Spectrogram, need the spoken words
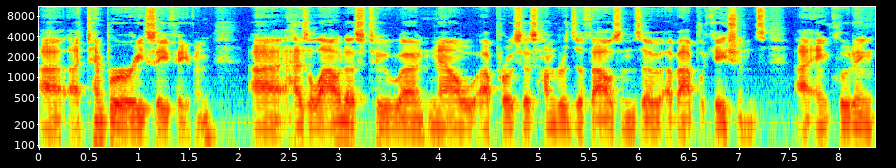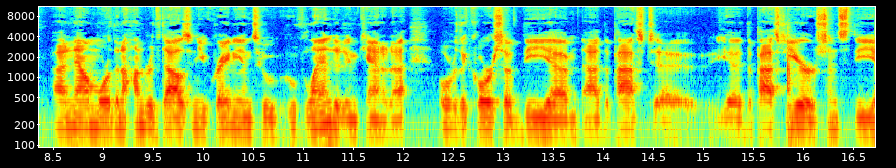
a temporary safe haven uh, has allowed us to uh, now uh, process hundreds of thousands of, of applications, uh, including uh, now more than 100,000 Ukrainians who, have landed in Canada over the course of the the past the past year since the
